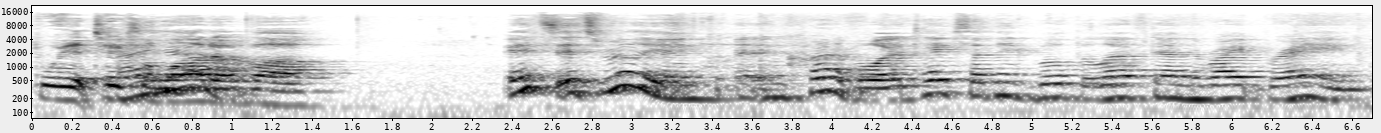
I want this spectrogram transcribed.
boy, it takes I a lot of uh It's it's really in- incredible. It takes, I think, both the left and the right brain.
